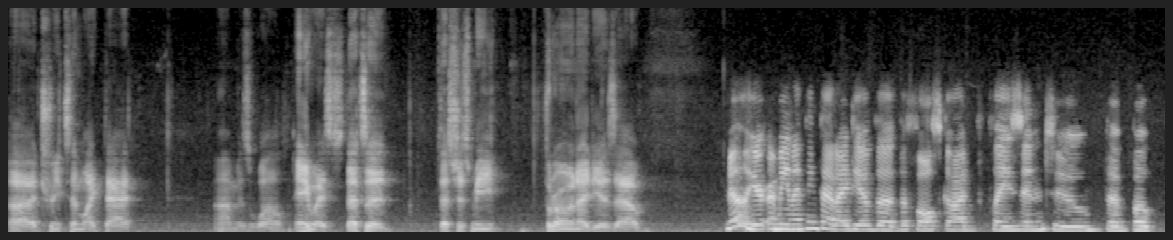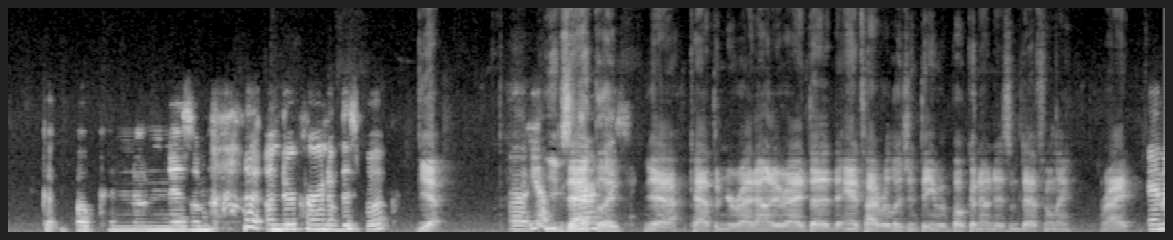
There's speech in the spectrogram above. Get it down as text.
uh, treats him like that um, as well. Anyways, that's a that's just me throwing ideas out. No, you're. I mean, I think that idea of the the false god plays into the Bo- Bokononism undercurrent of this book. Yeah, Uh, yeah, exactly. Yeah, Catherine, you're right on it. Right, the the anti-religion theme of Bokononism, definitely. Right. And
